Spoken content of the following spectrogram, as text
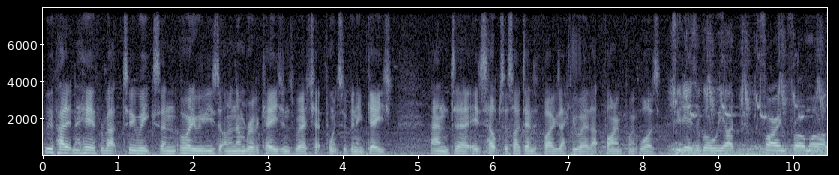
We've had it here for about two weeks and already we've used it on a number of occasions where checkpoints have been engaged and uh, it's helped us identify exactly where that firing point was. Two days ago we had firing from uh,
